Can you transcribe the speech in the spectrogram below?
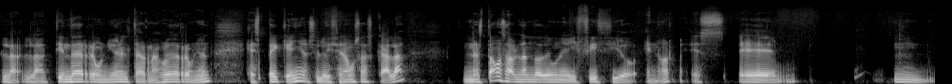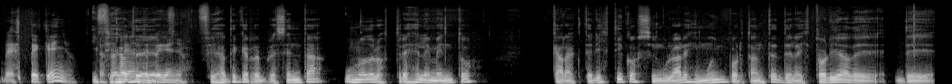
la, tienda de reunión, el tabernáculo de reunión es pequeño. Si lo hiciéramos a escala, no estamos hablando de un edificio enorme, es, eh, mm, es pequeño. Y fíjate, pequeño. fíjate que representa uno de los tres elementos característicos, singulares y muy importantes de la historia de, de,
